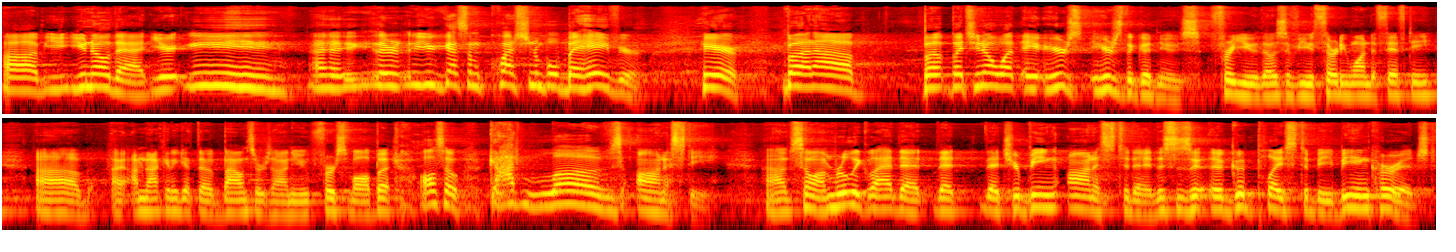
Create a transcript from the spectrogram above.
Uh, you, you, know that. You're, eh, uh, you got some questionable behavior here. But, uh, but, but you know what? Here's, here's the good news for you, those of you 31 to 50. Uh, I, I'm not going to get the bouncers on you, first of all. But also, God loves honesty. Uh, so I'm really glad that, that, that you're being honest today. This is a, a good place to be. Be encouraged.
